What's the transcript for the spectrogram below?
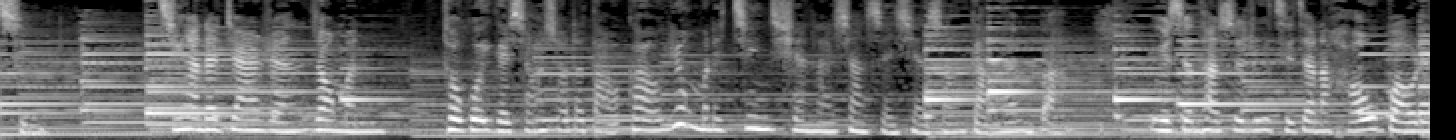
情。亲爱的家人，让我们透过一个小小的祷告，用我们的金钱来向神献上感恩吧。因为神他是如此这样的毫无保留，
